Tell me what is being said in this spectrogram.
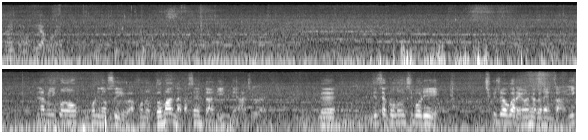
それとも琵琶湖へちなみにこの堀の水位はこのど真ん中センターで1.8ぐらいで実はこの内堀築城から400年間1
